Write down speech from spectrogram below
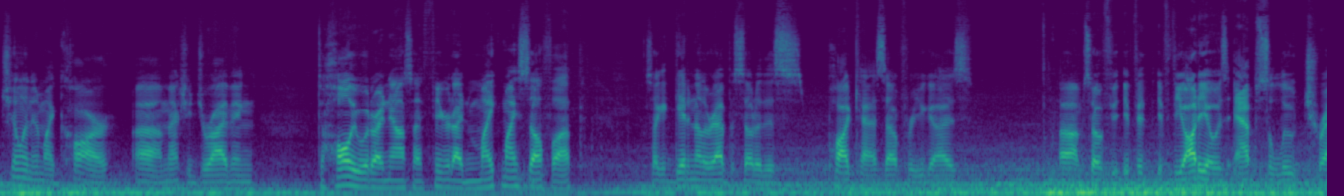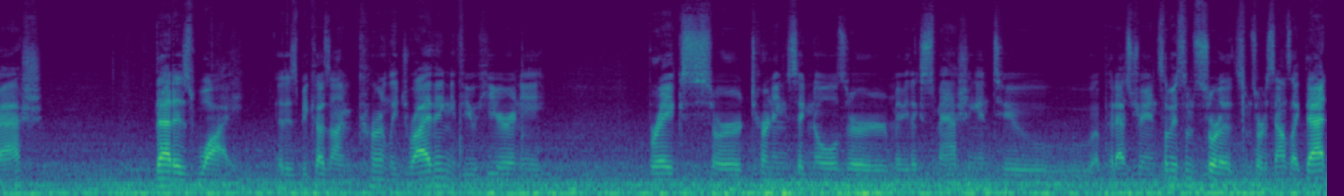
chilling in my car. Uh, I'm actually driving to Hollywood right now, so I figured I'd mic myself up so I could get another episode of this podcast out for you guys. Um, so if if, it, if the audio is absolute trash, that is why. It is because I'm currently driving. If you hear any brakes or turning signals or maybe like smashing into a pedestrian, something some sort of some sort of sounds like that,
